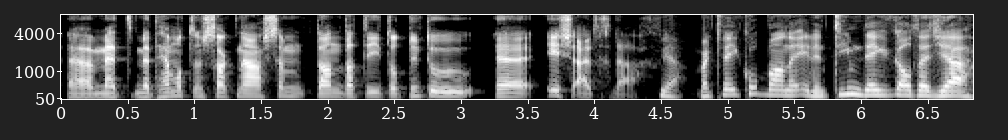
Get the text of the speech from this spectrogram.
uh, met, met Hamilton straks naast hem dan dat hij tot nu toe uh, is uitgedaagd. Ja, maar twee kopmannen in een team denk ik altijd, ja,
